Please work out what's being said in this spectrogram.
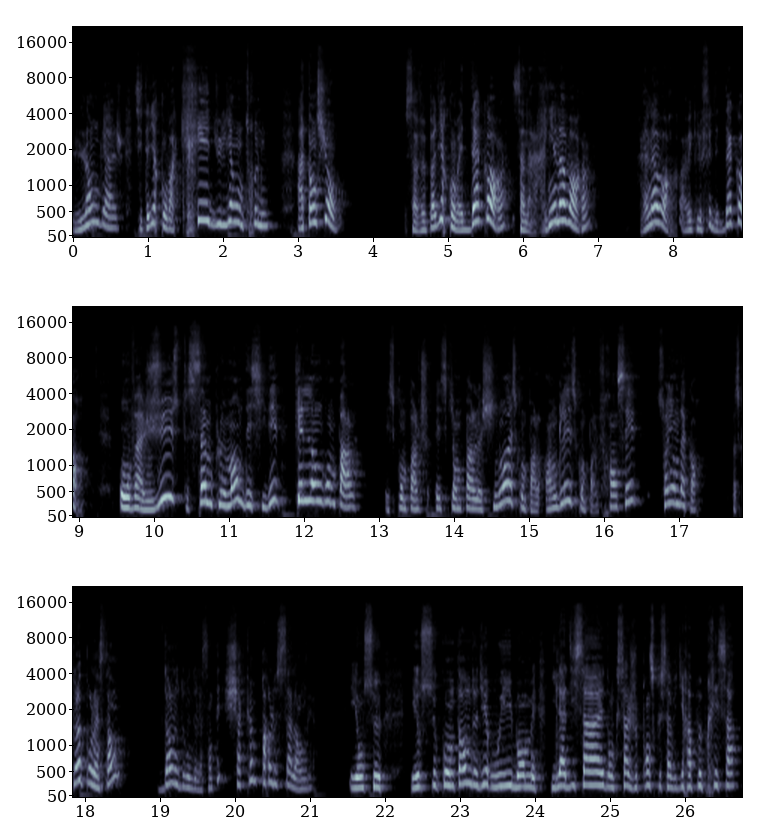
langage. C'est-à-dire qu'on va créer du lien entre nous. Attention, ça veut pas dire qu'on va être d'accord, hein, ça n'a rien à voir, hein, rien à voir avec le fait d'être d'accord. On va juste simplement décider quelle langue on parle. Est-ce qu'on parle chinois? Est-ce qu'on parle anglais? Est-ce qu'on parle français? Soyons d'accord. Parce que là, pour l'instant, dans le domaine de la santé, chacun parle sa langue et on se contente de dire: «Oui, bon, mais il a dit ça et donc ça, je pense que ça veut dire à peu près ça».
